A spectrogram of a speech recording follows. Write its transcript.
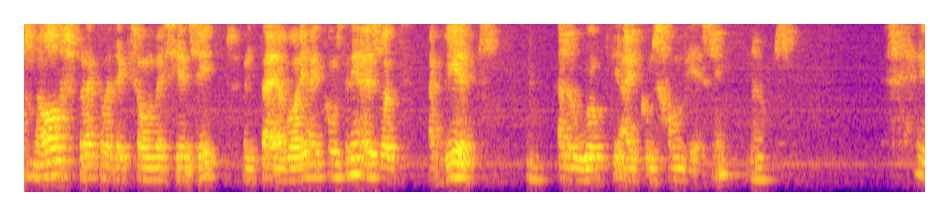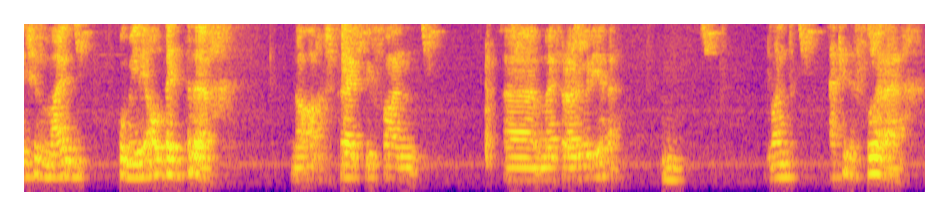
Ons nou al gesprekke wat ek saam met my seuns het met tye waar die uitkomste nie is wat ek weet hulle hoop die uitkoms gaan wees nie. Ja. En so vir my kom hierdie altyd terug na 'n gesprek van uh my vrou met die Here. Hmm. Want ek het 'n voorreg,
